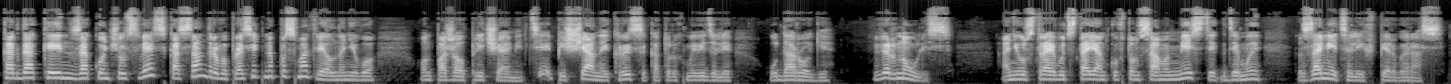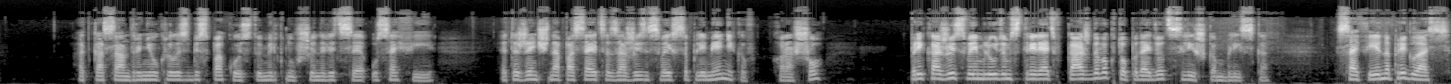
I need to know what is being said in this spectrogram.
Когда Кейн закончил связь, Кассандра вопросительно посмотрел на него. Он пожал плечами. «Те песчаные крысы, которых мы видели у дороги, вернулись. Они устраивают стоянку в том самом месте, где мы заметили их в первый раз». От Кассандры не укрылось беспокойство, мелькнувшее на лице у Софии. Эта женщина опасается за жизнь своих соплеменников. Хорошо. Прикажи своим людям стрелять в каждого, кто подойдет слишком близко. София напряглась,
